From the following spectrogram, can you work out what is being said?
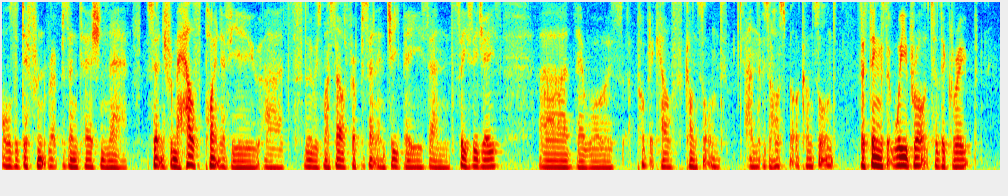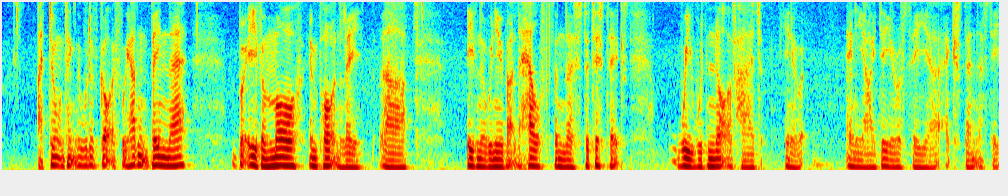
all the different representation there. Certainly from a health point of view, uh, so there was myself representing GPs and CCGs. uh, there was a public health consultant, and there was a hospital consultant. The things that we brought to the group, I don't think they would have got if we hadn't been there. But even more importantly, uh, even though we knew about the health and the statistics, we would not have had you know any idea of the uh, extent of the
